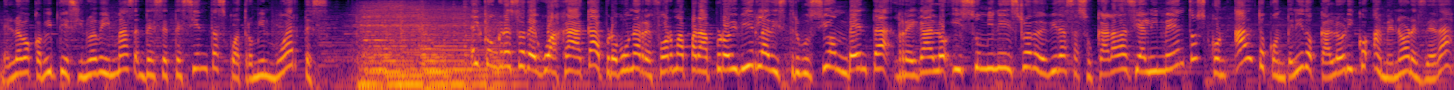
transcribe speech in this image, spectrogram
del nuevo COVID-19 y más de 704.000 muertes. El Congreso de Oaxaca aprobó una reforma para prohibir la distribución, venta, regalo y suministro de bebidas azucaradas y alimentos con alto contenido calórico a menores de edad.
